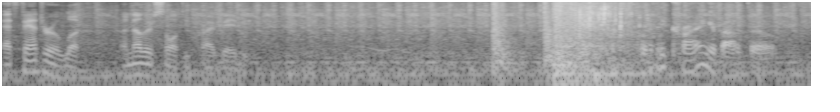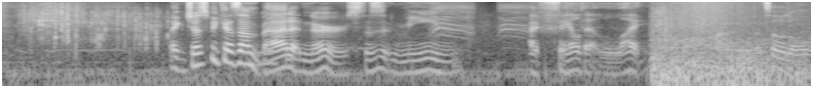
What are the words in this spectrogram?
At Fantaro, look, another salty crybaby. What are they crying about, though? Like, just because I'm bad at nurse doesn't mean I failed at life. That's a little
